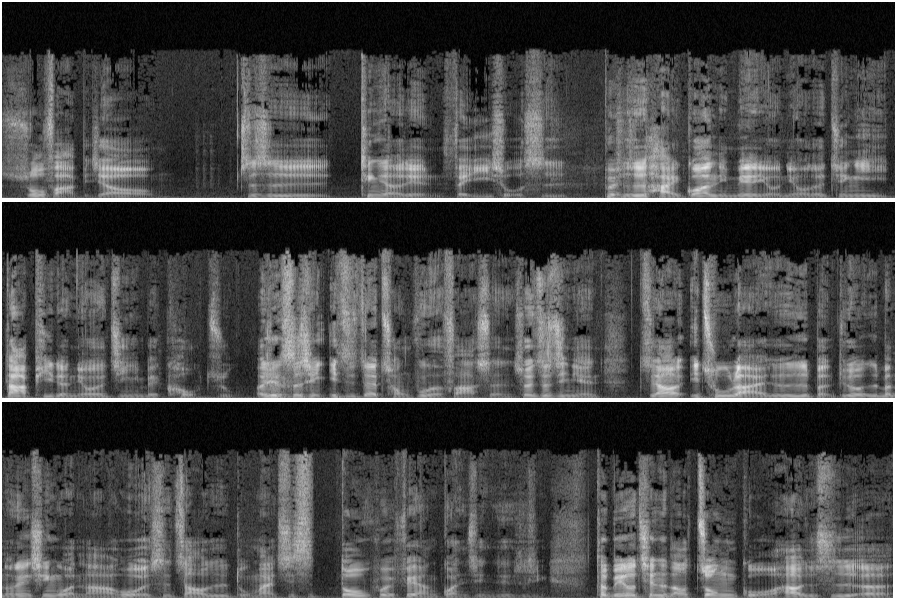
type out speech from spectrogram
说法比较，就是听起来有点匪夷所思。对，就是海关里面有牛的精液，大批的牛的精液被扣住，而且事情一直在重复的发生。嗯、所以这几年只要一出来，就是日本，比如说日本农业新闻啊，或者是朝日读卖，其实都会非常关心这件事情。特别又牵扯到中国，还有就是呃，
